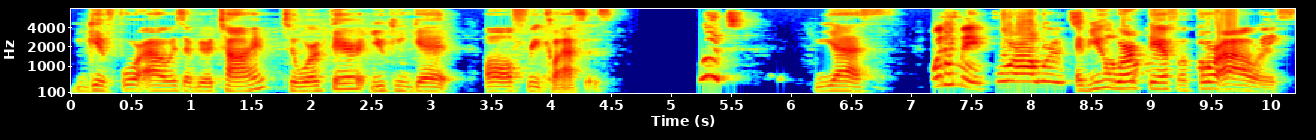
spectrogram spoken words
you give four hours of your time to work there, you can get all free classes. What? Yes. What do you mean, four hours? If you work there for four hours,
